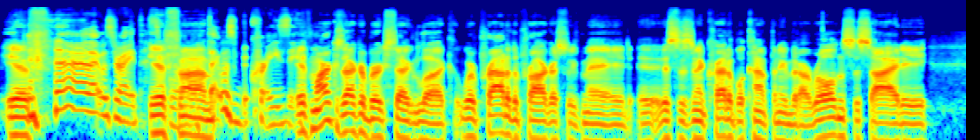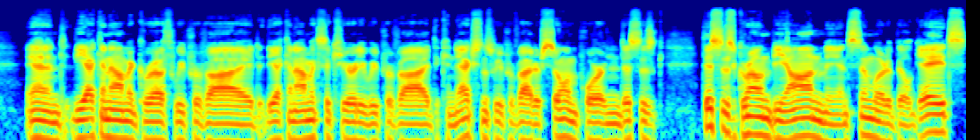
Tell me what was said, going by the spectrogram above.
If that was right, That's if um, that was crazy. If Mark Zuckerberg said, "Look, we're proud of the progress we've made. Uh, this is an incredible company, but our role in society." And the economic growth we provide, the economic security we provide, the connections we provide are so important. This is this has grown beyond me. And similar to Bill Gates,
